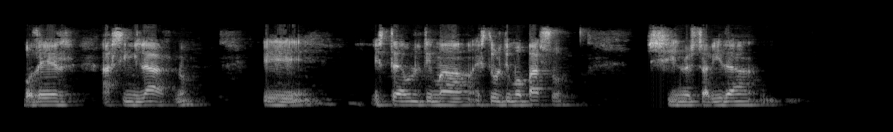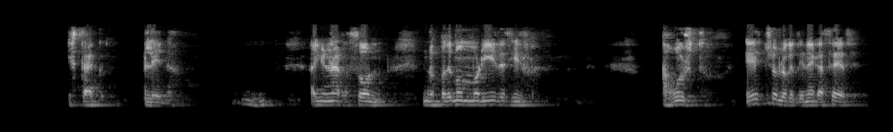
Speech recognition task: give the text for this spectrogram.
poder asimilar ¿no? Eh, última, este último paso si nuestra vida está plena. Hay una razón. Nos podemos morir y decir, a gusto, he hecho lo que tenía que hacer.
